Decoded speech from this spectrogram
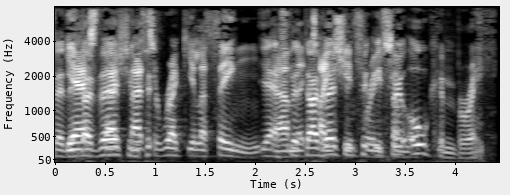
So the Yes, that, diversion that's took, a regular thing. yes, um, the that diversion took through you through some- Alconbury.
